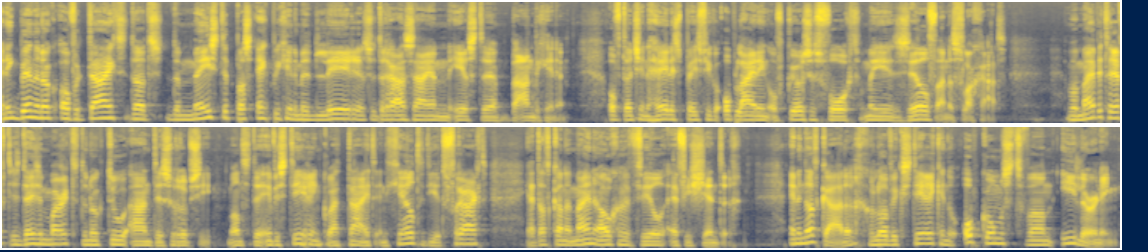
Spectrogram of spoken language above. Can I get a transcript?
En ik ben dan ook overtuigd dat de meesten pas echt beginnen met leren zodra zij aan een eerste baan beginnen. Of dat je een hele specifieke opleiding of cursus volgt waarmee je zelf aan de slag gaat. Wat mij betreft is deze markt dan ook toe aan disruptie. Want de investering qua tijd en geld die het vraagt, ja, dat kan in mijn ogen veel efficiënter. En in dat kader geloof ik sterk in de opkomst van e-learning.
